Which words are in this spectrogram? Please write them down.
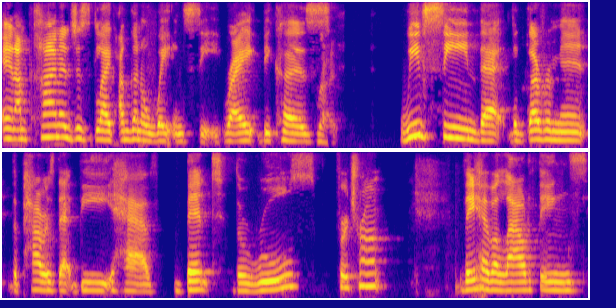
And I'm kind of just like, I'm gonna wait and see, right? Because right. We've seen that the government, the powers that be, have bent the rules for Trump. They have allowed things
